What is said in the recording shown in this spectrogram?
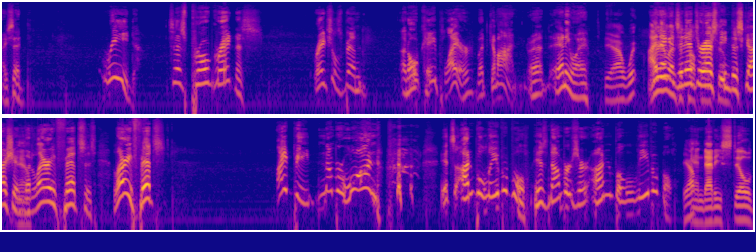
I said, "Read." It says pro greatness. Rachel's been an okay player, but come on. Uh, anyway, Yeah, Wh- I think Whalen's it's an interesting discussion. Yeah. But Larry Fitz is Larry Fitz might be number one. it's unbelievable. His numbers are unbelievable. Yep. and that he's still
